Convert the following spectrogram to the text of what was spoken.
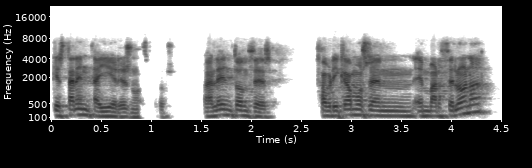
que están en talleres nuestros, ¿vale? Entonces, fabricamos en, Barcelona,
